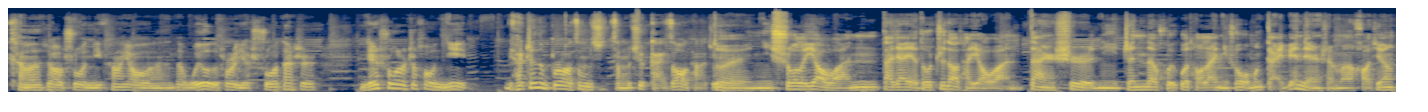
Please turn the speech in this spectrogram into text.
开玩笑说尼康要完，但我有的时候也说，但是你真说了之后，你。你还真的不知道怎么去怎么去改造它。对，你说了要完，大家也都知道它要完，但是你真的回过头来，你说我们改变点什么，好像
